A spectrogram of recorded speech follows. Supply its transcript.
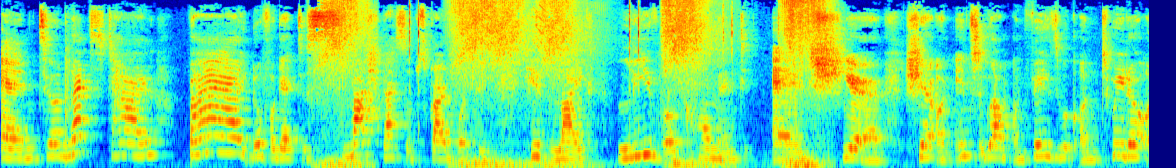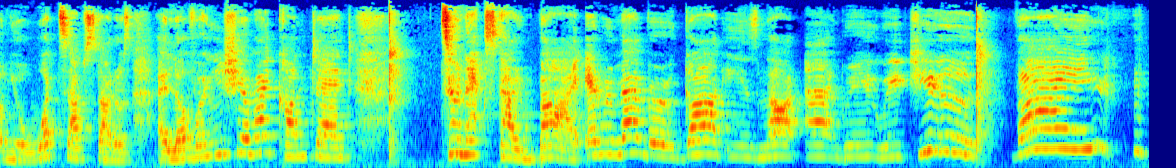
Until next time bye. Don't forget to smash that subscribe button. Hit like. Leave a comment and share. Share on instagram on facebook on twitter on your whatsapp status. I love when you share my content. Till next time bye. And remember god is not angry with you. Bye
